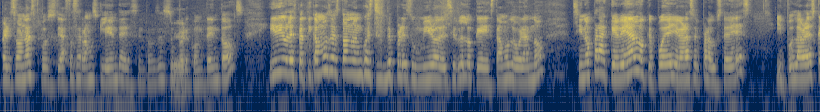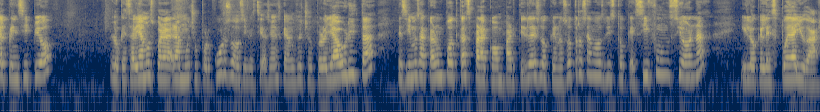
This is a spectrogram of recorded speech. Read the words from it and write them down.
personas, pues ya hasta cerramos clientes, entonces súper contentos. Y digo, les platicamos esto no en cuestión de presumir o decirles lo que estamos logrando, sino para que vean lo que puede llegar a ser para ustedes. Y pues la verdad es que al principio lo que sabíamos era mucho por cursos, investigaciones que habíamos hecho, pero ya ahorita decidimos sacar un podcast para compartirles lo que nosotros hemos visto que sí funciona y lo que les puede ayudar.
